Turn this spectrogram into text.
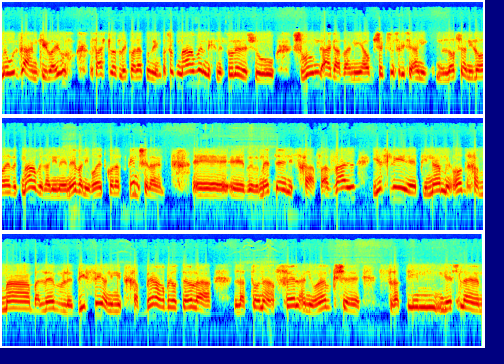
מאוזן, כאילו היו פאשלות לכל הצדדים. פשוט מארוול נכנסו לאיזשהו שוונג, אגב, אני, ה objection שלי, שאני, לא שאני לא אוהב את מארוול, אני נהנה ואני רואה את כל הסרטים שלהם, אה, אה, ובאמת נסחף. אבל יש לי פינה מאוד חמה בלב ל-DC, אני מתחבר הרבה יותר לטון האפל, אני אוהב כש... סרטים יש להם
